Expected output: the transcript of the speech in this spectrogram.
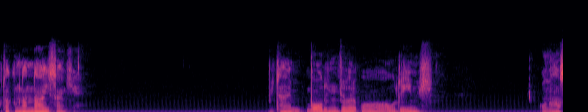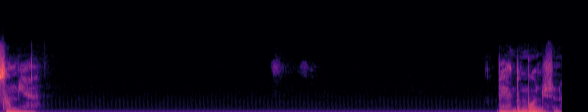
o takımdan daha iyi sanki. Bir tane boğdu oyuncuları. Oo, o da iyiymiş. Onu alsam mı ya? Beğendim bu oyuncusunu.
